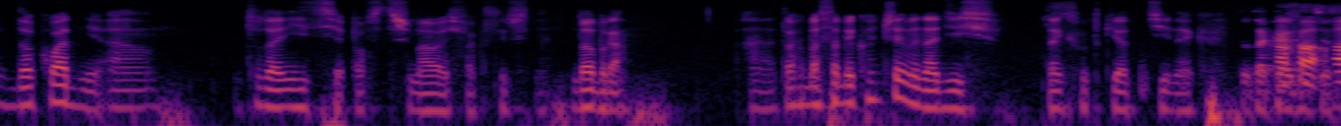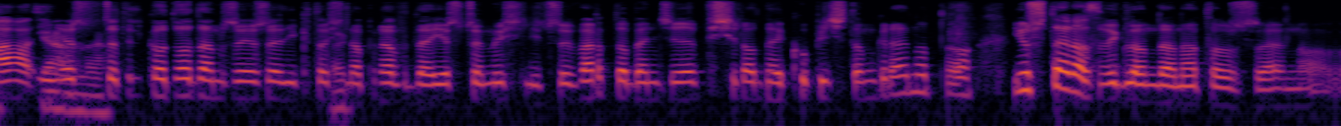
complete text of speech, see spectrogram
Dokładnie, a tutaj nic się powstrzymałeś faktycznie. Dobra, a to chyba sobie kończymy na dziś ten krótki odcinek. To taka Aha, a i jeszcze tylko dodam, że jeżeli ktoś Tak. naprawdę jeszcze myśli, czy warto będzie w środę kupić tą grę, no to już teraz wygląda na to, że no,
